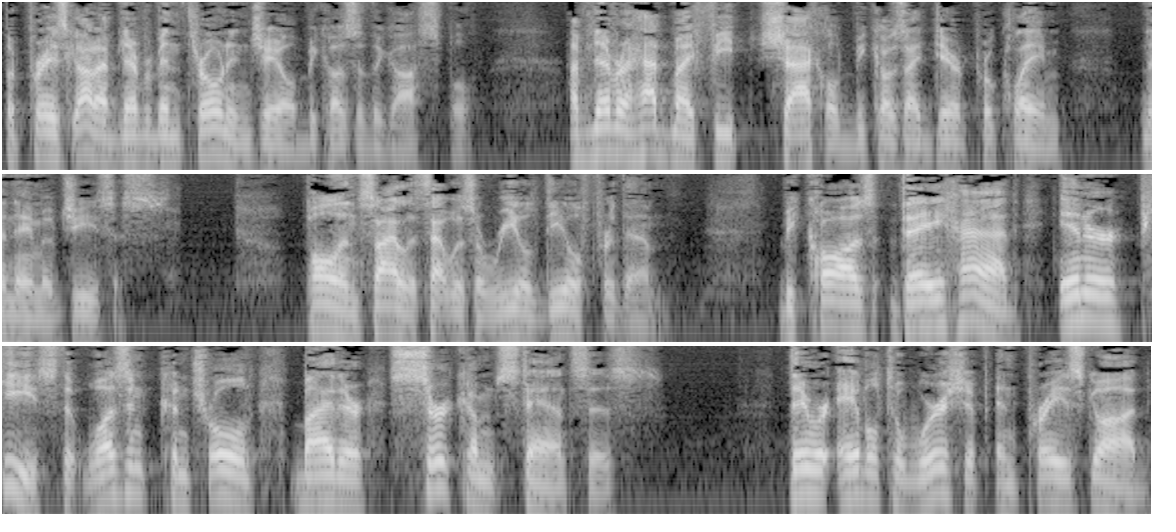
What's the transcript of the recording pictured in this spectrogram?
But praise God, I've never been thrown in jail because of the gospel. I've never had my feet shackled because I dared proclaim the name of Jesus. Paul and Silas, that was a real deal for them because they had inner peace that wasn't controlled by their circumstances. They were able to worship and praise God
